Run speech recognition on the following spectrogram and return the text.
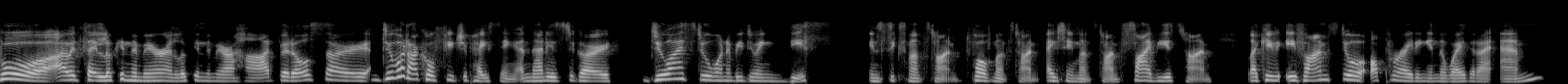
Oh, I would say look in the mirror and look in the mirror hard, but also do what I call future pacing. And that is to go, do I still want to be doing this in six months' time, 12 months' time, 18 months' time, five years' time? Like if, if I'm still operating in the way that I am,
